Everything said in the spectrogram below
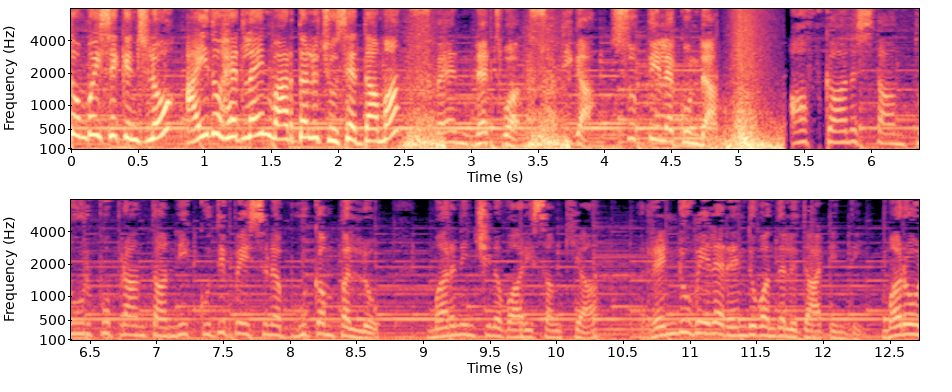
తొంభై సెకండ్స్లో ఐదు హెడ్లైన్ వార్తలు చూసేద్దామా? స్వెన్ నెట్వర్క్ సుత్తిగా సుత్తి లేకుండా. ఆఫ్ఘనిస్తాన్ తూర్పు ప్రాంతాన్ని కుదిపేసిన భూకంపంలో మరణించిన వారి సంఖ్య రెండు వేల రెండు వందలు దాటింది. మరో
